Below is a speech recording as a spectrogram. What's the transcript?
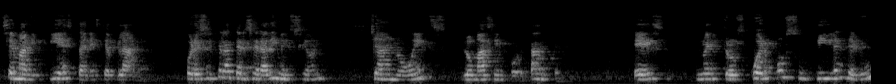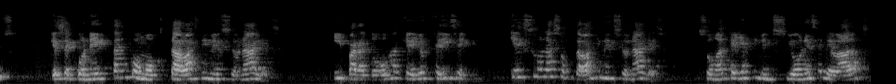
se manifiesta en este plano. Por eso es que la tercera dimensión ya no es lo más importante, es nuestros cuerpos sutiles de luz que se conectan con octavas dimensionales. Y para todos aquellos que dicen, ¿qué son las octavas dimensionales? Son aquellas dimensiones elevadas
